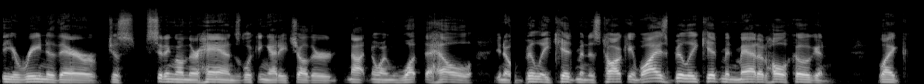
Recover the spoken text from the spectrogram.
the arena there just sitting on their hands looking at each other not knowing what the hell you know Billy Kidman is talking. Why is Billy Kidman mad at Hulk Hogan? Like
